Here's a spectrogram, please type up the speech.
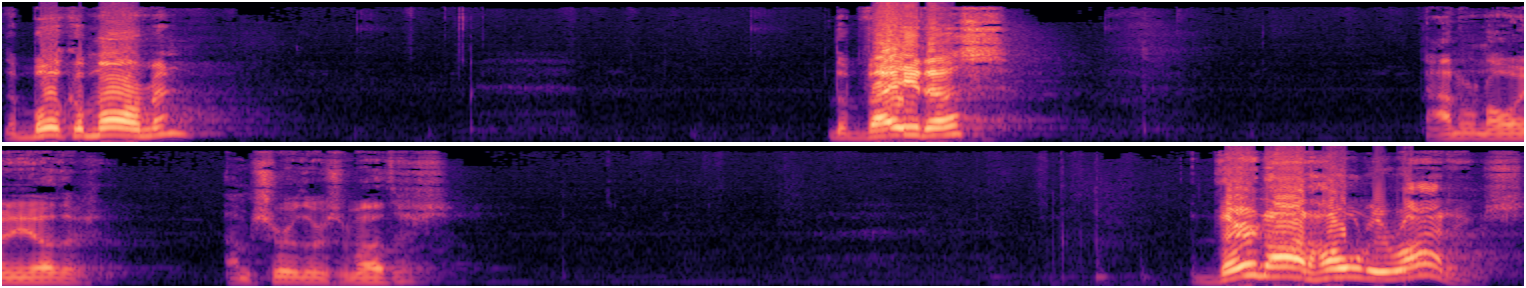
the Book of Mormon, the Vedas. I don't know any other. I'm sure there's some others. They're not holy writings.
